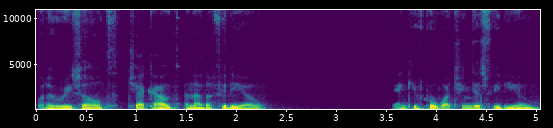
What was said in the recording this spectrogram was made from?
For the result, check out another video. Thank you for watching this video.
